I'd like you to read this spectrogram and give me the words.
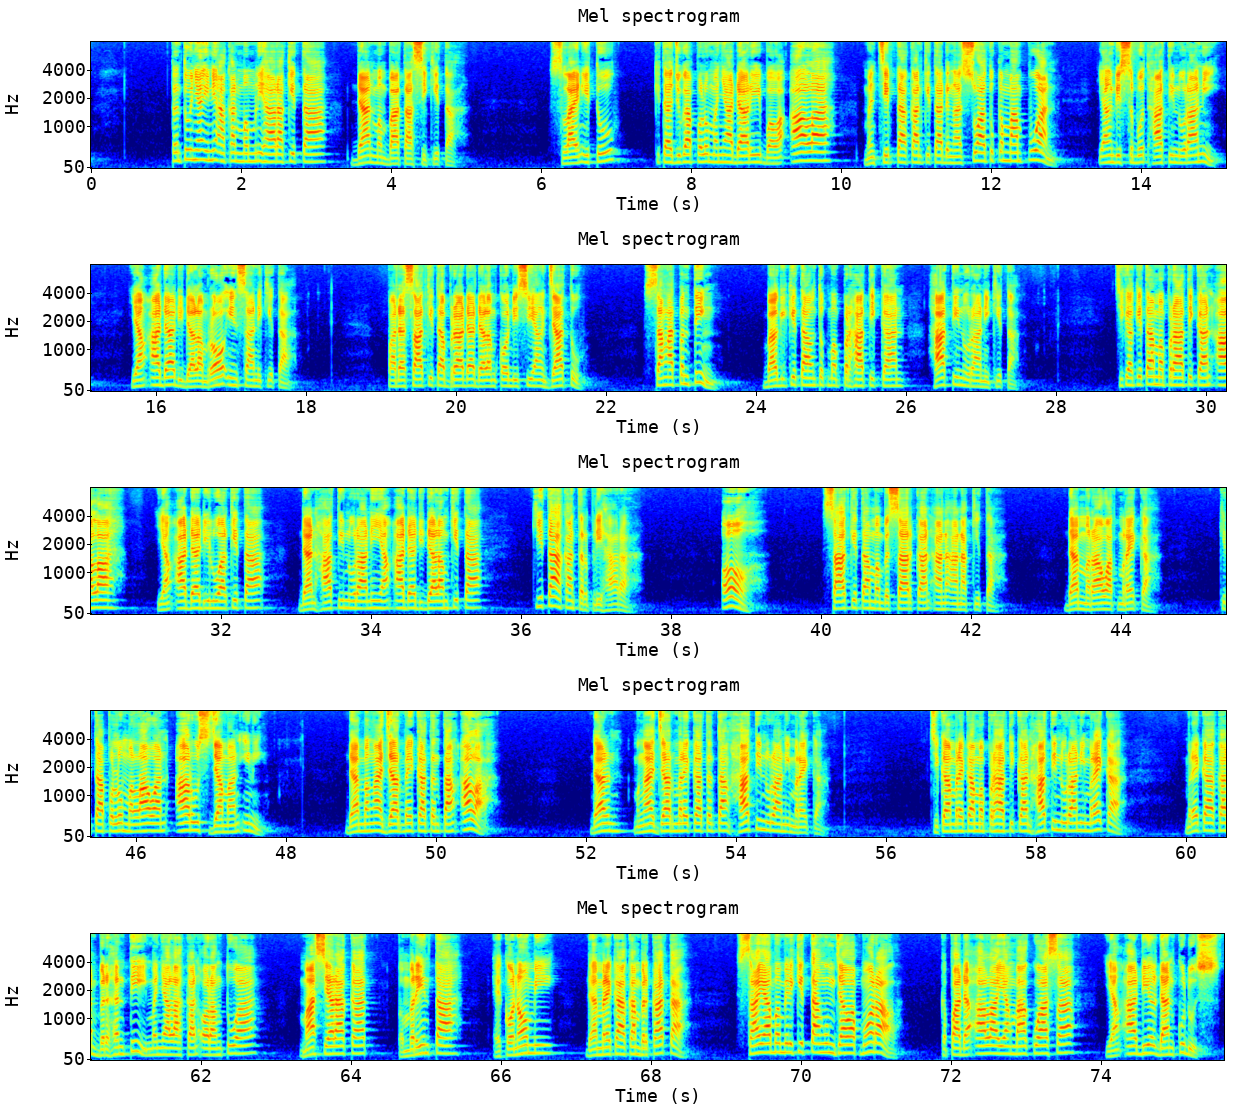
Tentunya ini akan memelihara kita dan membatasi kita. Selain itu, kita juga perlu menyadari bahwa Allah menciptakan kita dengan suatu kemampuan yang disebut hati nurani yang ada di dalam roh insani kita. Pada saat kita berada dalam kondisi yang jatuh, sangat penting bagi kita untuk memperhatikan hati nurani kita. Jika kita memperhatikan Allah yang ada di luar kita dan hati nurani yang ada di dalam kita, kita akan terpelihara. Oh, saat kita membesarkan anak-anak kita dan merawat mereka, kita perlu melawan arus zaman ini dan mengajar mereka tentang Allah dan mengajar mereka tentang hati nurani mereka. Jika mereka memperhatikan hati nurani mereka, mereka akan berhenti menyalahkan orang tua, masyarakat, pemerintah, ekonomi, dan mereka akan berkata, "Saya memiliki tanggung jawab moral kepada Allah yang Maha Kuasa, yang adil dan kudus."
